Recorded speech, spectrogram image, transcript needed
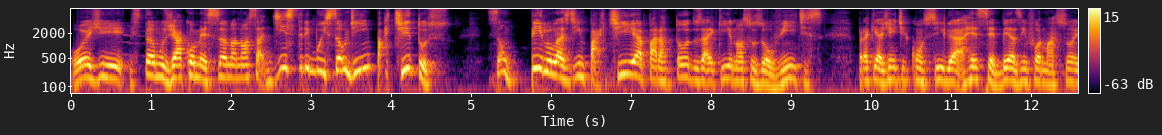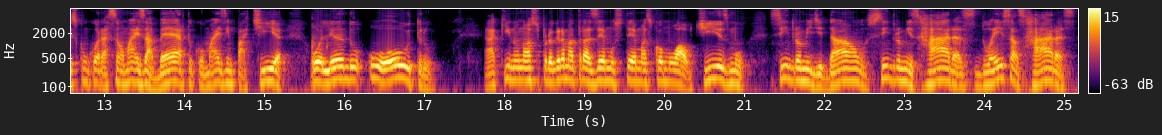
Hoje estamos já começando a nossa distribuição de empatitos. São pílulas de empatia para todos aqui, nossos ouvintes, para que a gente consiga receber as informações com o coração mais aberto, com mais empatia, olhando o outro. Aqui no nosso programa trazemos temas como autismo, síndrome de Down, síndromes raras, doenças raras,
